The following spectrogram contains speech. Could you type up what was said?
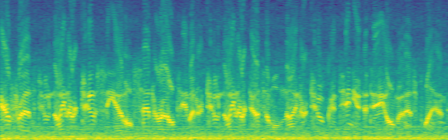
Air France 29er, 2 Seattle Center altimeter, 29er decimal 9er 2 continue to Tacoma as planned.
